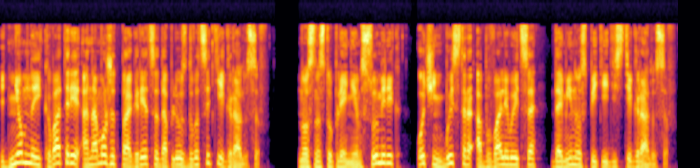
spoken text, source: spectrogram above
Днем на экваторе она может прогреться до плюс 20 градусов, но с наступлением сумерек очень быстро обваливается до минус 50 градусов.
